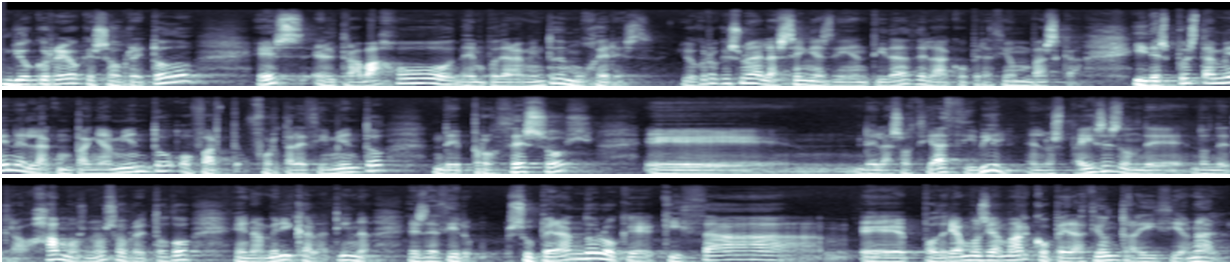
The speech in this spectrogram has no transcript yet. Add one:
yo creo que sobre todo es el trabajo de empoderamiento de mujeres. Yo creo que es una de las señas de identidad de la cooperación vasca. Y después también el acompañamiento o fortalecimiento de procesos eh, de la sociedad civil en los países donde, donde trabajamos, ¿no? sobre todo en América Latina. Es decir, superando lo que quizá eh, podríamos llamar cooperación tradicional,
